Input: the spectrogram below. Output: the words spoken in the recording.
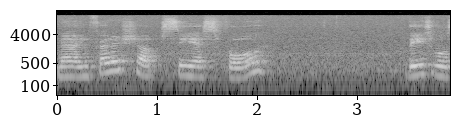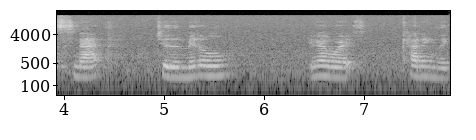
Now in Photoshop CS4, these will snap to the middle, you know where it's cutting the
